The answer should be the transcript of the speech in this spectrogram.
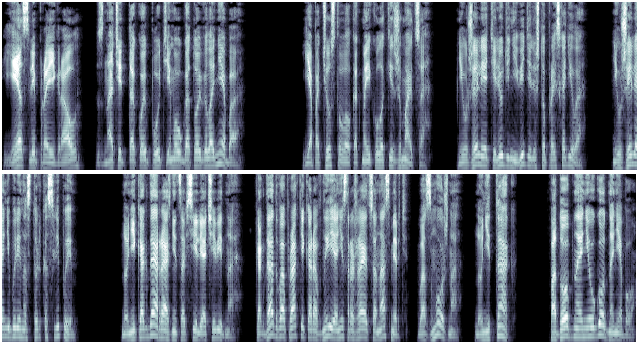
Если проиграл, значит, такой путь ему уготовило небо. Я почувствовал, как мои кулаки сжимаются. Неужели эти люди не видели, что происходило? Неужели они были настолько слепы? Но никогда разница в силе очевидна. Когда два практика равны и они сражаются насмерть, возможно, но не так. Подобное не угодно небу.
